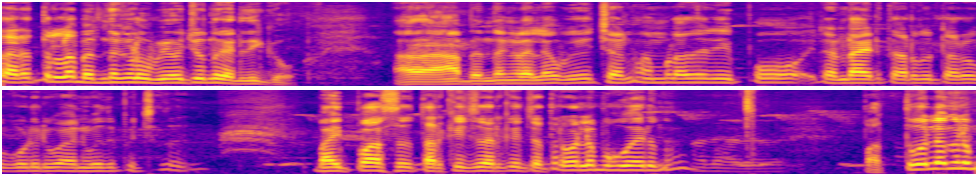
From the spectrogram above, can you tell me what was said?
തരത്തിലുള്ള ബന്ധങ്ങളും ഉപയോഗിച്ചു എന്ന് കരുതിക്കോ. ആ ആ ബന്ധങ്ങളെല്ലാം ഉപയോഗിച്ചാണ് നമ്മളതിൽ ഇപ്പോൾ രണ്ടായിരത്തി അറുന്നൂറ്റി അറുപത് കോടി രൂപ അനുവദിപ്പിച്ചത്. ബൈപ്പാസ് തർക്കിച്ച് തർക്കിച്ച് എത്ര കൊല്ലം പോകുമായിരുന്നു? പത്ത് കൊല്ലങ്ങളും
